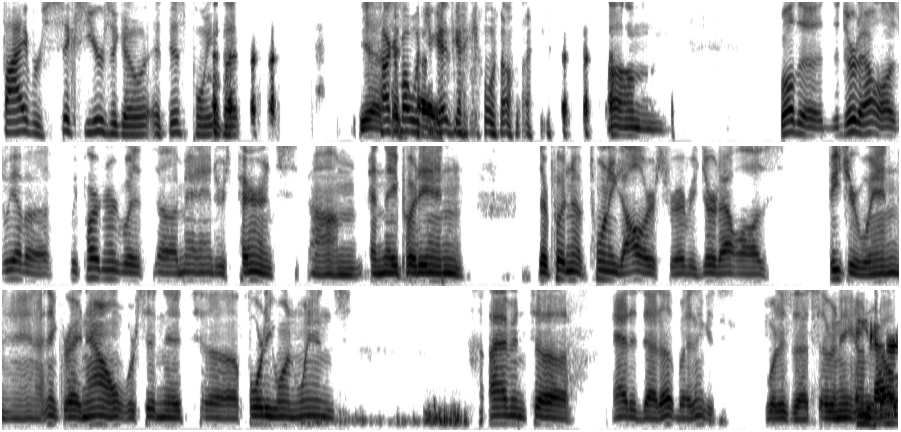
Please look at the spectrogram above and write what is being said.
five or six years ago at this point, but yeah, talk about what you guys got going on. um, well, the the Dirt Outlaws, we have a we partnered with uh, Matt Andrews' parents, um, and they put in they're putting up twenty dollars for every Dirt Outlaws feature win, and I think right now we're sitting at uh, forty one wins I haven't uh, added that up, but I think it's what is that seven eight hundred dollars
